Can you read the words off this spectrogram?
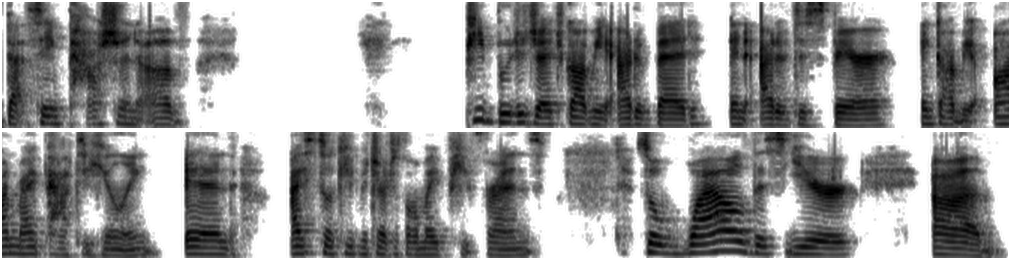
that same passion of Pete Buttigieg got me out of bed and out of despair and got me on my path to healing, and I still keep in touch with all my Pete friends. So while this year um,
